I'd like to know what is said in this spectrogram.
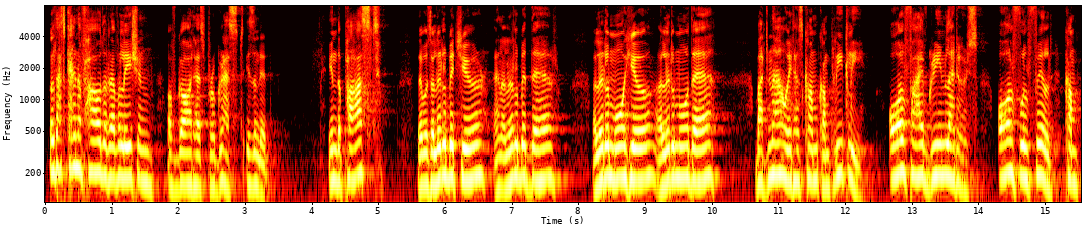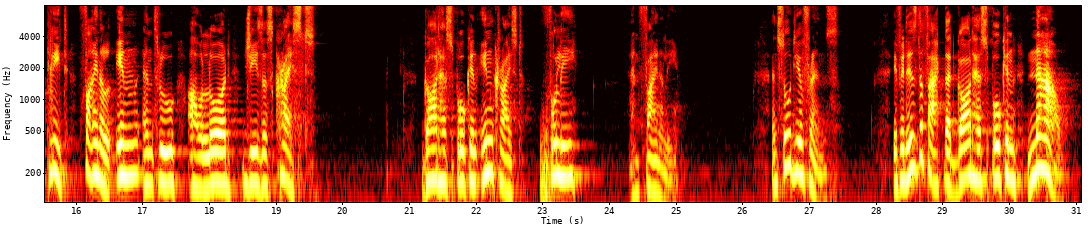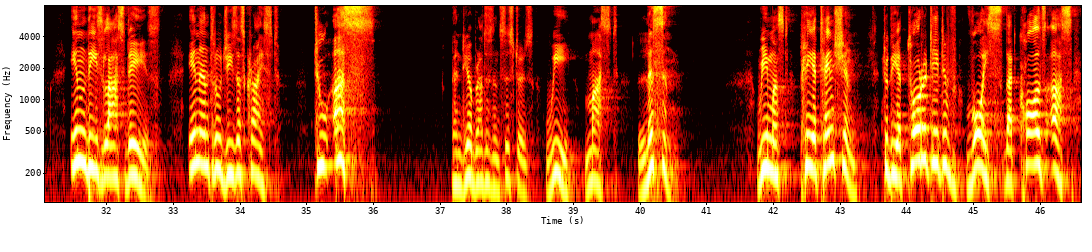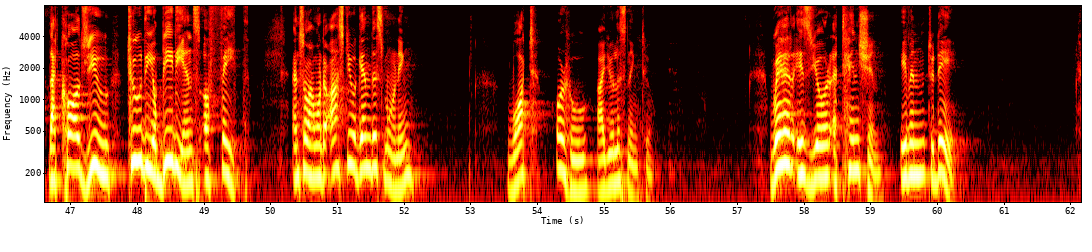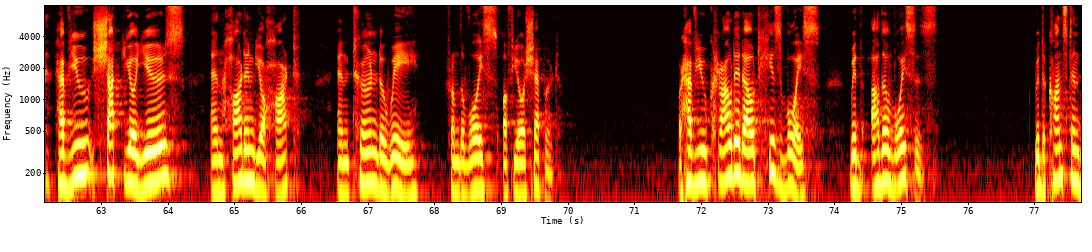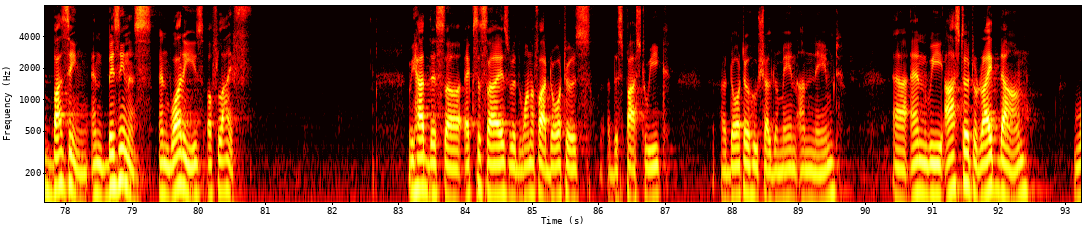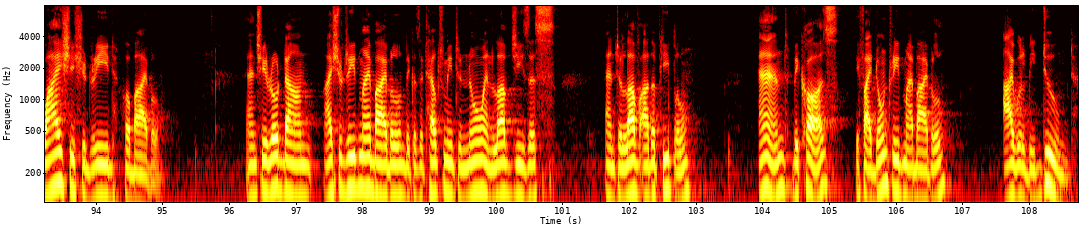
Well, that's kind of how the revelation of God has progressed, isn't it? In the past, there was a little bit here and a little bit there, a little more here, a little more there, but now it has come completely. All five green letters, all fulfilled, complete, final, in and through our Lord Jesus Christ. God has spoken in Christ fully and finally. And so, dear friends, if it is the fact that God has spoken now, in these last days, in and through Jesus Christ, to us, then, dear brothers and sisters, we must listen. We must pay attention to the authoritative voice that calls us, that calls you to the obedience of faith. And so I want to ask you again this morning what or who are you listening to? Where is your attention even today? Have you shut your ears and hardened your heart and turned away from the voice of your shepherd? Or have you crowded out his voice with other voices? With the constant buzzing and busyness and worries of life? We had this uh, exercise with one of our daughters this past week, a daughter who shall remain unnamed. Uh, and we asked her to write down why she should read her Bible. And she wrote down, I should read my Bible because it helps me to know and love Jesus and to love other people, and because if I don't read my Bible, I will be doomed.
